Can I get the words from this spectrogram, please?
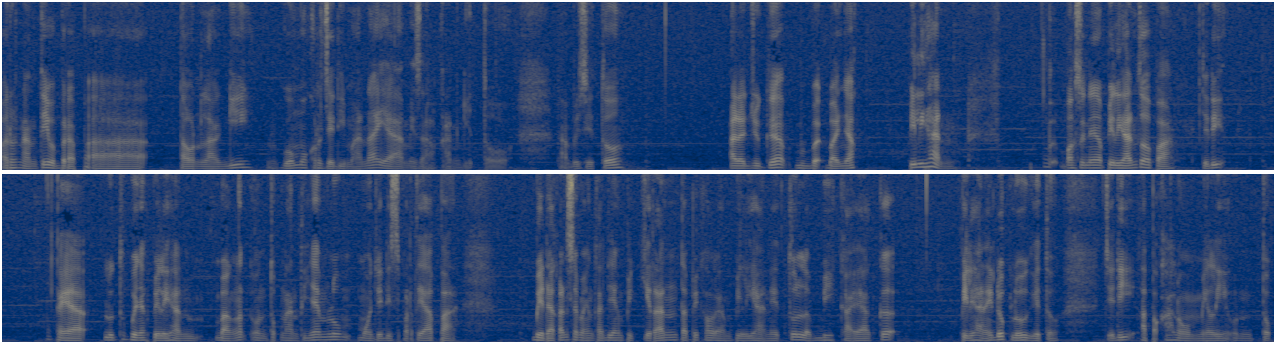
aduh nanti beberapa tahun lagi gue mau kerja di mana ya misalkan gitu. Nah, habis itu ada juga banyak pilihan. Maksudnya pilihan tuh apa? Jadi kayak lu tuh banyak pilihan banget untuk nantinya lu mau jadi seperti apa. Bedakan sama yang tadi yang pikiran tapi kalau yang pilihan itu lebih kayak ke pilihan hidup lu gitu. Jadi apakah lu memilih untuk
